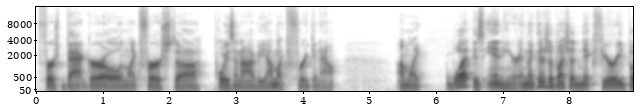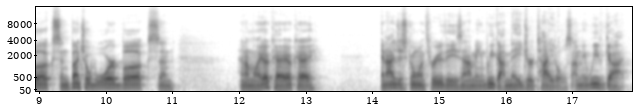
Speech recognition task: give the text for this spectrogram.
first Batgirl and like first uh, Poison Ivy. I'm like freaking out. I'm like, what is in here? And like, there's a bunch of Nick Fury books and bunch of war books and and I'm like, okay, okay. And I just going through these, and I mean, we got major titles. I mean, we've got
